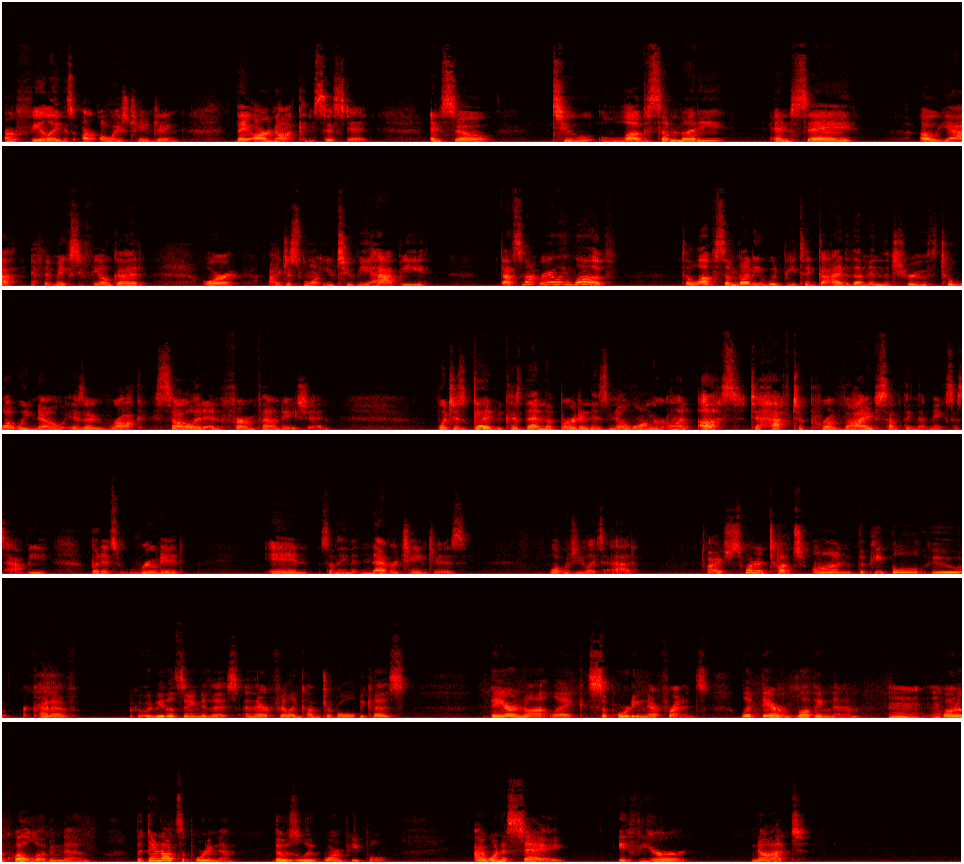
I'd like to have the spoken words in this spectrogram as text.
Our feelings are always changing. They are not consistent. And so to love somebody and say, oh, yeah, if it makes you feel good, or I just want you to be happy, that's not really love. To love somebody would be to guide them in the truth to what we know is a rock solid and firm foundation. Which is good because then the burden is no longer on us to have to provide something that makes us happy, but it's rooted in something that never changes. What would you like to add? I just want to touch on the people who are kind of who would be listening to this and they're feeling comfortable because they are not like supporting their friends. Like they're loving them, Mm, quote unquote loving them, but they're not supporting them. Those lukewarm people. I want to say if you're not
